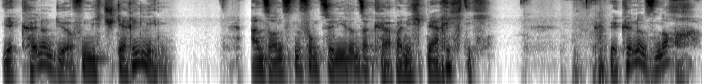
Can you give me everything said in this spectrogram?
wir können und dürfen nicht steril leben. Ansonsten funktioniert unser Körper nicht mehr richtig. Wir können uns noch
